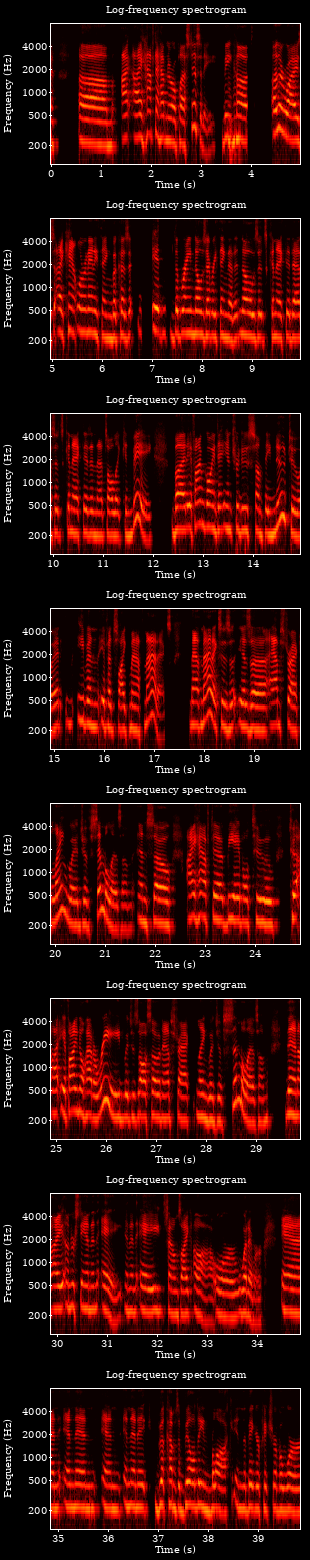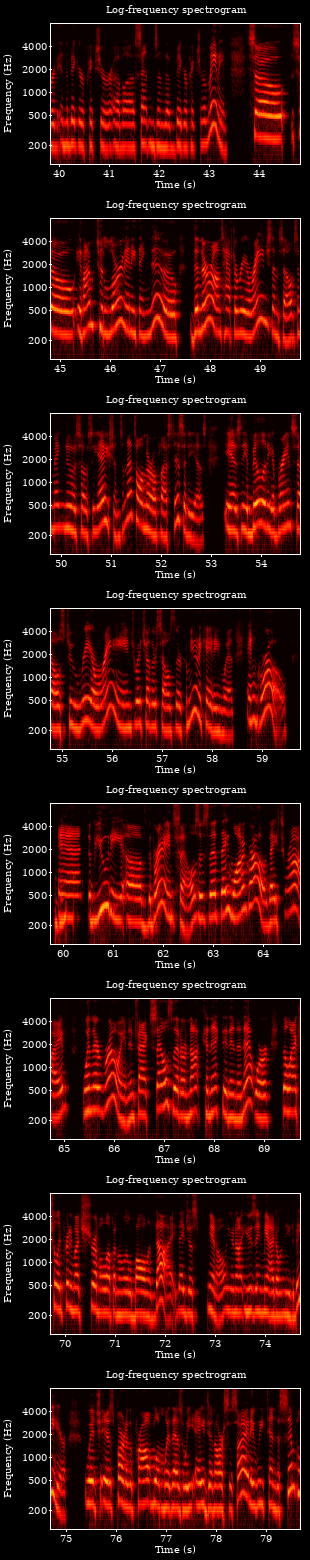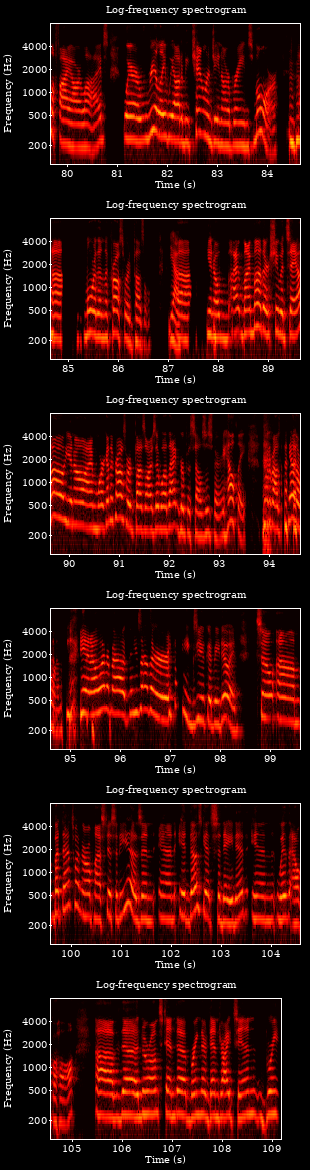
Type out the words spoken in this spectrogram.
um i i have to have neuroplasticity mm-hmm. because otherwise i can't learn anything because it, it, the brain knows everything that it knows. It's connected as it's connected and that's all it can be. But if i'm going to introduce something new to it even if it's like mathematics mathematics is is a abstract language of symbolism. And so i have to be able to to if i know how to read which is also an abstract language of symbolism then i understand an a and an a sounds like ah or whatever. And and then and and then it becomes a building block in the bigger picture of a word in the bigger picture of a sentence in the bigger picture of meaning. So so if i'm to learn anything new the neurons have to rearrange themselves and make new associations and that's all neuroplasticity is is the ability of brain cells to rearrange which other cells they're communicating with and grow Mm-hmm. And the beauty of the brain cells is that they want to grow. They thrive when they're growing. In fact, cells that are not connected in a network, they'll actually pretty much shrivel up in a little ball and die. They just, you know, you're not using me. I don't need to be here, which is part of the problem with as we age in our society, we tend to simplify our lives where really we ought to be challenging our brains more. Mm-hmm. Uh, more than the crossword puzzle. Yeah. Uh, you know, I, my mother, she would say, Oh, you know, I'm working the crossword puzzle. I said, Well, that group of cells is very healthy. What about the other one? You know, what about these other things you could be doing? So, um, but that's what neuroplasticity is, and and it does get sedated in with alcohol. Uh, the neurons tend to bring their dendrites in, bring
